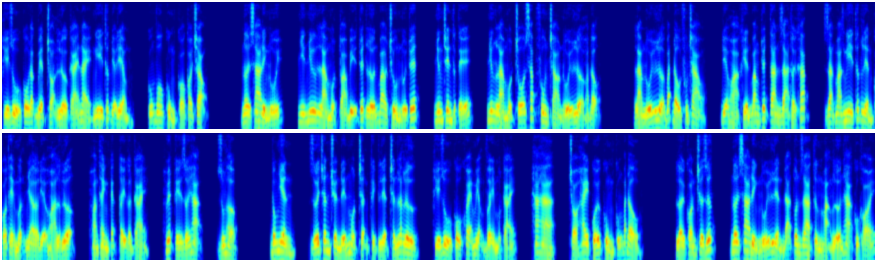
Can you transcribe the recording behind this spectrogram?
thì dù cô đặc biệt chọn lựa cái này nghi thức địa điểm, cũng vô cùng có coi trọng. Nơi xa đỉnh núi, nhìn như là một tòa bị tuyết lớn bao trùm núi tuyết, nhưng trên thực tế, nhưng là một chỗ sắp phun trào núi lửa hoạt động. Làm núi lửa bắt đầu phun trào, địa hỏa khiến băng tuyết tan giã thời khắc dạn ma nghi thức liền có thể mượn nhờ địa hỏa lực lượng, hoàn thành cách cậy gần cái, huyết kế giới hạn, dung hợp. Đông nhiên, dưới chân truyền đến một trận kịch liệt chấn lắc lư, thì dù cô khoe miệng vẩy một cái, ha ha, trò hay cuối cùng cũng bắt đầu. Lời còn chưa dứt, nơi xa đỉnh núi liền đã tuôn ra từng mảng lớn hạ cụ khói.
